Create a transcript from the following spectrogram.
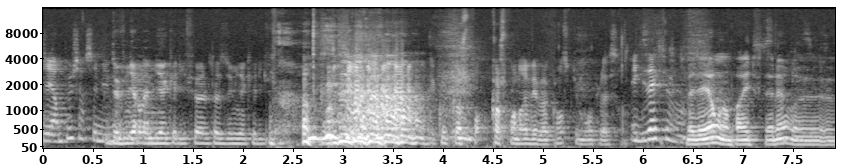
J'ai un peu cherché mes mots. Devenir la Mia Khalifa à la place de Mia Khalifa. Écoute, quand je, prends- quand je prendrai des vacances, tu me remplaceras. Exactement. Bah, D'ailleurs, on en parlait tout à l'heure, euh,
